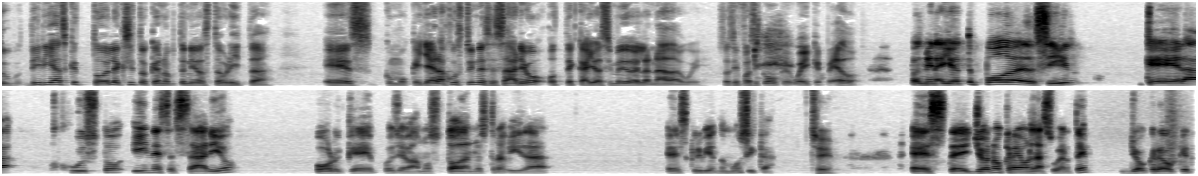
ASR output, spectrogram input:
¿Tú dirías que todo el éxito que han obtenido hasta ahorita es como que ya era justo y necesario o te cayó así medio de la nada, güey? O sea, si fue así como que, güey, qué pedo. Pues mira, yo te puedo decir que era justo y necesario porque pues llevamos toda nuestra vida escribiendo música. Sí. Este, yo no creo en la suerte. Yo creo que,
